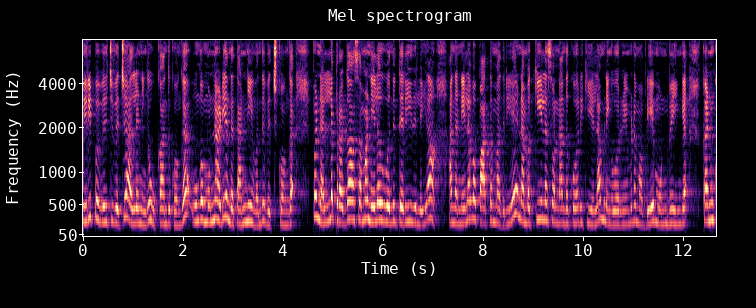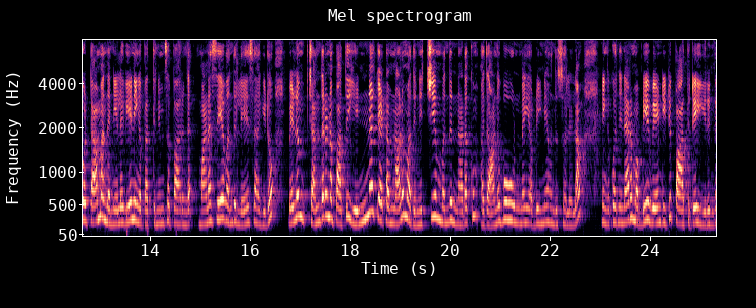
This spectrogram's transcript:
விரிப்பை விரித்து வச்சு அதில் நீங்கள் உட்காந்துக்கோங்க. உங்கள் முன்னாடி அந்த தண்ணியை வந்து வச்சுக்கோங்க. இப்போ நல்ல பிரகாசமாக நிலவு வந்து தெரியுது இல்லையா? அந்த நிலவை பார்த்த மாதிரியே நம்ம கீழே சொன்ன அந்த கோரிக்கையெல்லாம் நீங்கள் ஒரு நிமிடம் அப்படியே முன்வைங்க கண் கொட்டாமல் அந்த நிலவையே நீங்கள் பத்து நிமிஷம் பாருங்கள் மனசே வந்து லேசாகிடும். மேலும் சந்திரனை பார்த்து என்ன கேட்டோம்னாலும் அது நிச்சயம் வந்து நடக்கும். அது அனுபவ உண்மை அப்படின்னே வந்து சொல்லலாம். நீங்கள் கொஞ்ச நேரம் அப்படியே வேண்டிட்டு பார்த்துட்டே இருங்க.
